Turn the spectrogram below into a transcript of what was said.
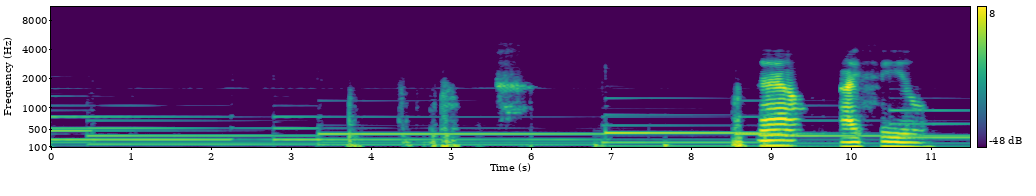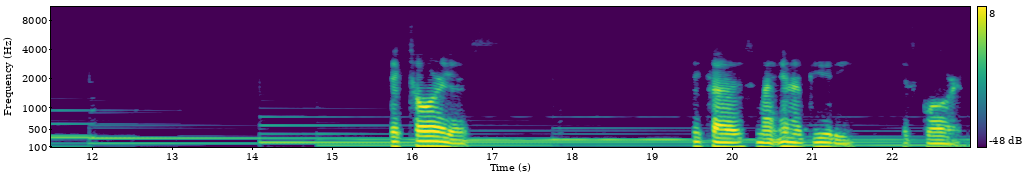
Now I feel victorious because my inner beauty is glorious.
